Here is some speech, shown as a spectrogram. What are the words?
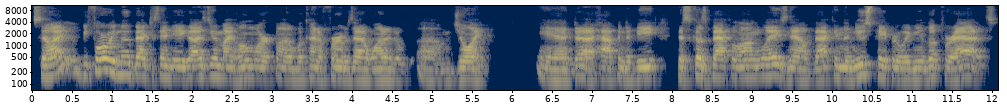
So, I before we moved back to San Diego, I was doing my homework on what kind of firms that I wanted to um, join, and uh, happened to be this goes back a long ways now. Back in the newspaper when you look for ads,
